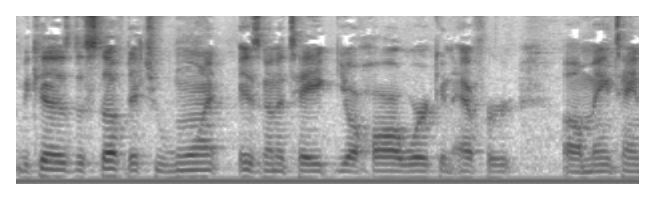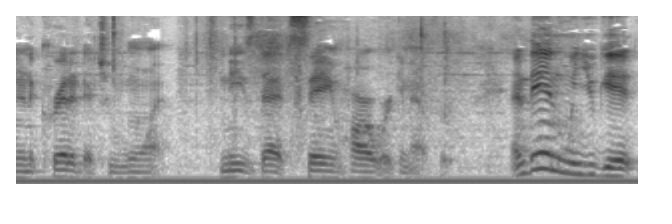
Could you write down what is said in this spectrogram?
because the stuff that you want is going to take your hard work and effort. Uh, maintaining the credit that you want needs that same hard work and effort. And then when you get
